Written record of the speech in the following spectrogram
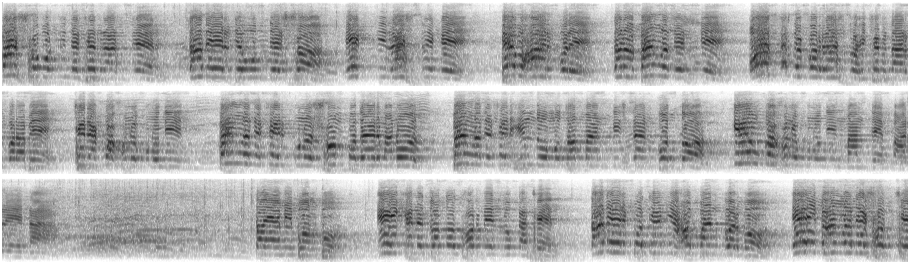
পার্শ্ববর্তী দেশের রাষ্ট্রের, তাদের যে উদ্দেশ্য, একটি রাষ্ট্রকে ব্যবহার করে তারা বাংলাদেশকে অকার্যকর রাষ্ট্র হিসেবে দাঁড় করাবে, সেটা কখনো কোনোদিন বাংলাদেশের কোন সম্প্রদায়ের মানুষ কখনো কোনোদিন মানতে পারে না। তাই আমি বলব, এইখানে যত ধর্মের লোক আছেন, তাদের প্রতি আমি আহ্বান করব, এই বাংলাদেশ হচ্ছে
